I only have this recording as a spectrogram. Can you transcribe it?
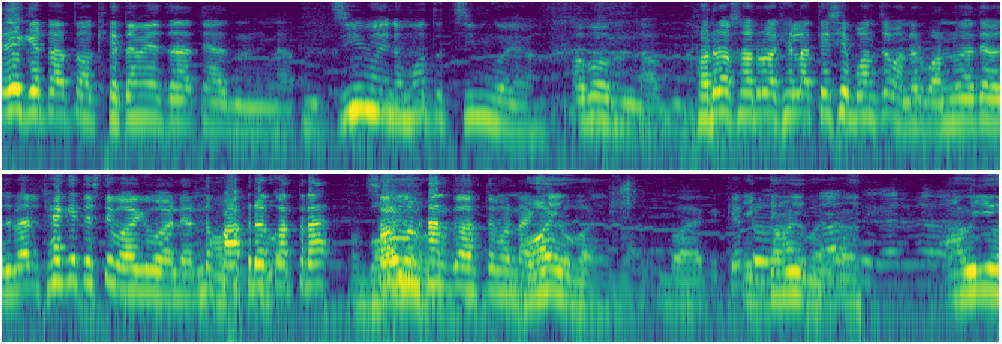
ए केटा त खेतमै जा त्यहाँ जिम होइन म त चिम गयो। अब फरुवा सरुवा खेला त्यसै बन्छ भनेर भन्नुभएको थियो। हजुरबाले ठ्याक्कै त्यस्तै भयो कि भनेर। त पाखुरा कत्रा सलमान खानको जस्तो बनाएको। भयो भयो। भयो। एकदमै अब यो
